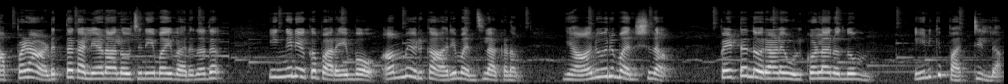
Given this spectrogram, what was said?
അപ്പോഴാണ് അടുത്ത കല്യാണാലോചനയുമായി വരുന്നത്. ഇങ്ങനെയൊക്കെ പറയുമ്പോൾ അമ്മ ഒരു കാര്യം മനസ്സിലാക്കണം. ഞാനും ഒരു മനുഷ്യനാ. പെട്ടെന്ന് ഒരാളെ ഉൾക്കൊള്ളാനൊന്നും എനിക്ക് പറ്റില്ല.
